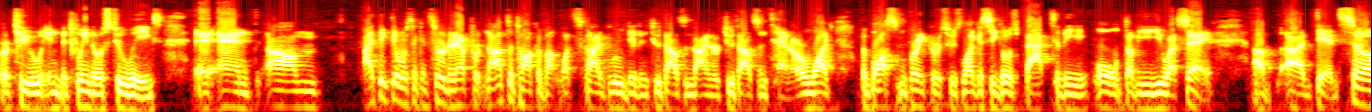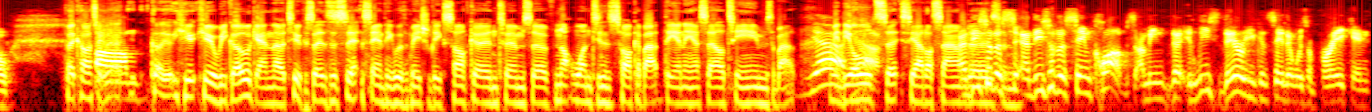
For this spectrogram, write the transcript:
or two in between those two leagues, and um, I think there was a concerted effort not to talk about what Sky Blue did in 2009 or 2010 or what the Boston Breakers, whose legacy goes back to the old WUSA, uh, uh, did. So, But Um, uh, here, here we go again, though, too, because it's the same thing with Major League Soccer in terms of not wanting to talk about the NASL teams, about I Yeah, mean, the yeah. old Se- Seattle and Sounders. these are the and- and these are the same clubs. I mean, the, at least there you can say there was a break, and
